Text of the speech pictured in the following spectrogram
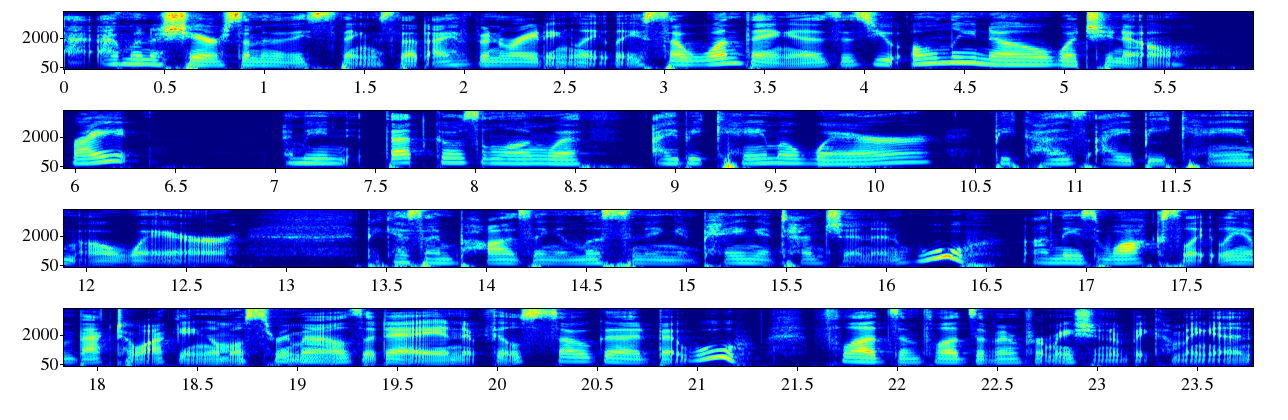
I'm going to share some of these things that I have been writing lately. So one thing is is you only know what you know, right? I mean, that goes along with I became aware because I became aware because I'm pausing and listening and paying attention. And woo, on these walks lately, I'm back to walking almost three miles a day and it feels so good. But woo, floods and floods of information have been coming in.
